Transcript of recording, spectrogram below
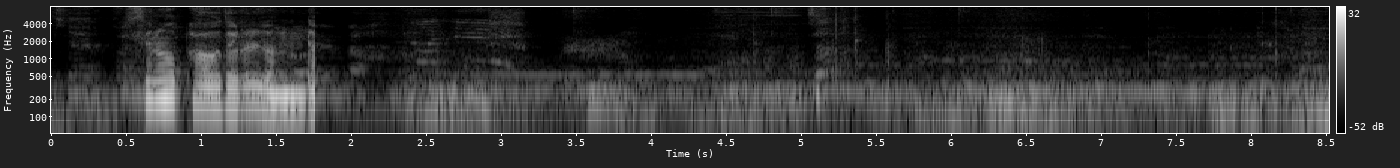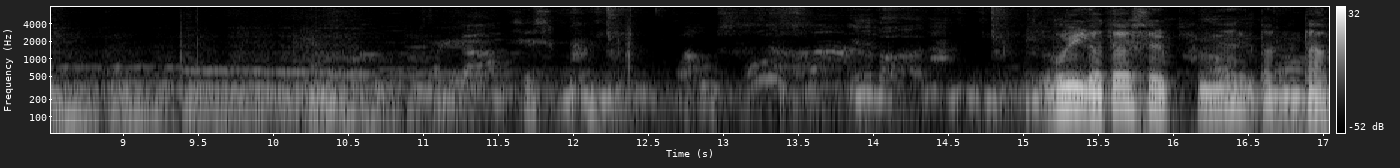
채, 스노우 파우더를 넣는다. 자, 세스푼. 1번. 물 8스푼을 넣는다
